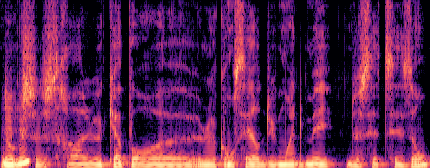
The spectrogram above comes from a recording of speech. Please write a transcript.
Donc mhm. ce sera le cas pour euh, le concert du mois de mai de cette saison,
